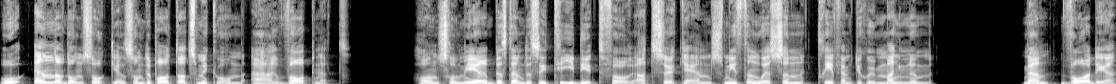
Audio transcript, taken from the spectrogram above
Och en av de saker som det pratats mycket om är vapnet. Hans Holmér bestämde sig tidigt för att söka en Smith Wesson 357 Magnum. Men var det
